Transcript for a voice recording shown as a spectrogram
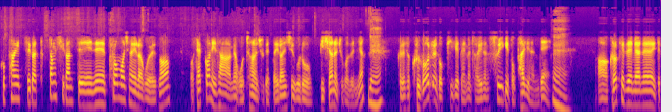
쿠팡이츠가 특정 시간대에는 프로모션이라고 해서 뭐 3건 이상 하면 5천 원 주겠다 이런 식으로 미션을 주거든요. 네. 그래서 그거를 높이게 되면 저희는 수익이 높아지는데 네. 어 그렇게 되면은 이제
